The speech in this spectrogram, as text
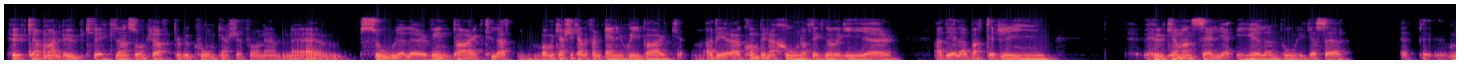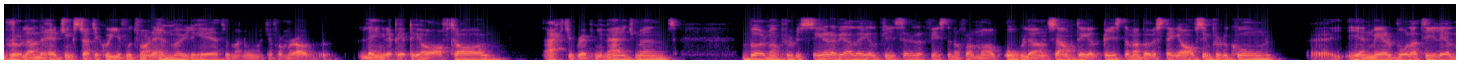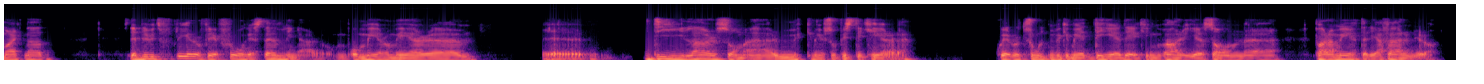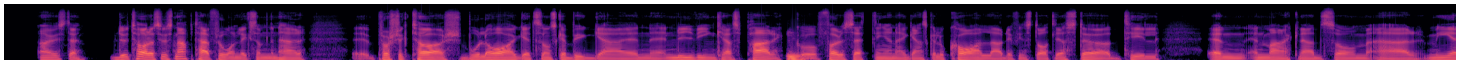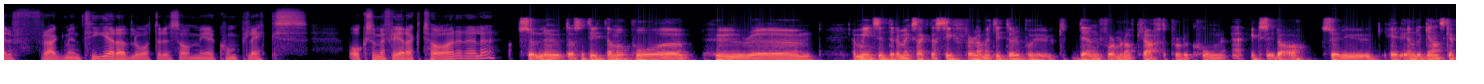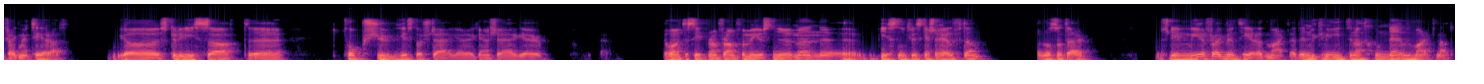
Hur kan man utveckla en sån kraftproduktion kanske från en eh, sol eller vindpark till att, vad man kanske kallar för en energipark? Addera kombination av teknologier, addera batteri. Hur kan man sälja elen på olika sätt? ett eh, rullande hedging-strategi är fortfarande en möjlighet. hur Man har olika former av längre PPA-avtal, active revenue management. Bör man producera vid alla elpriser eller finns det någon form av olönsamt elpris där man behöver stänga av sin produktion eh, i en mer volatil elmarknad? Det har blivit fler och fler frågeställningar och mer och mer eh, eh, dealar som är mycket mer sofistikerade. Det sker otroligt mycket mer DD kring varje sån eh, parameter i affären idag. Ja, just det. Du tar oss ju snabbt här från liksom den här eh, projektörsbolaget som ska bygga en, en ny vindkraftspark mm. och förutsättningarna är ganska lokala och det finns statliga stöd till en, en marknad som är mer fragmenterad låter det som, mer komplex, också med fler aktörer eller? Absolut, alltså tittar man på hur, eh, jag minns inte de exakta siffrorna, men tittar du på hur den formen av kraftproduktion ägs idag så är det ju är det ändå ganska fragmenterat. Jag skulle gissa att eh, topp 20 största ägare kanske äger, jag har inte siffran framför mig just nu, men eh, gissningsvis kanske hälften. Något sånt där. Så det är en mer fragmenterad marknad, det är en mycket mer internationell marknad.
